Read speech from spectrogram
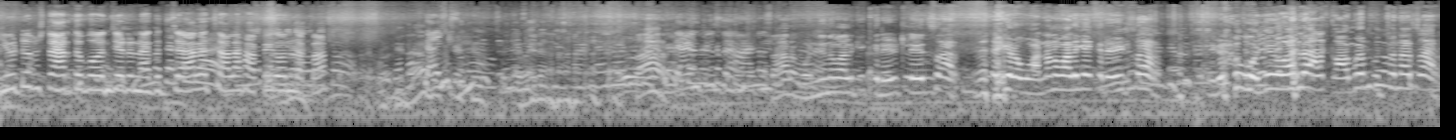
యూట్యూబ్ స్టార్తో ఫోన్ చేయడం నాకు చాలా చాలా హ్యాపీగా ఉందబ్బా. Thank you sir. సార్ వండిన వాళ్ళకి క్రెడిట్ లేదు సార్. ఇక్కడ వండని వాళ్ళకే క్రెడిట్ సార్. ఇక్కడ వండిన వాళ్ళు అలా కామ్గా కూర్చున్నారు సార్.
